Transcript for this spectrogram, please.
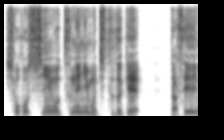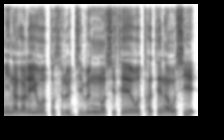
諸発心を常に持ち続け惰性に流れようとする自分の姿勢を立て直し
